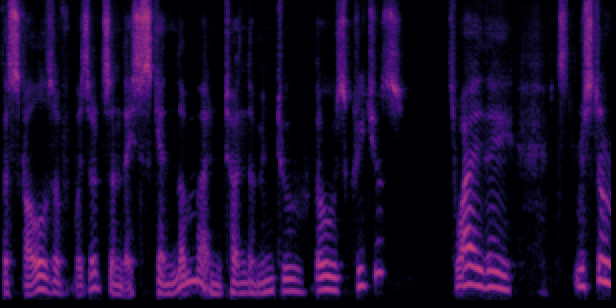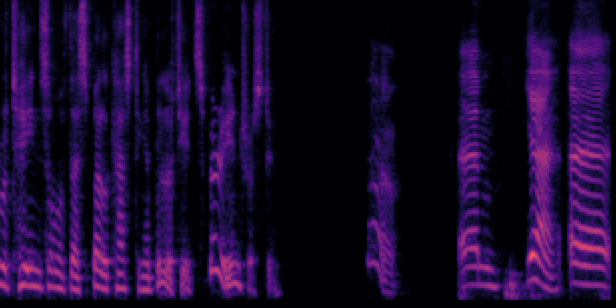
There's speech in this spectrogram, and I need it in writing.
the skulls of wizards and they skin them and turn them into those creatures? That's why they still retain some of their spell casting ability. It's very interesting. Oh, um, yeah. Uh,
